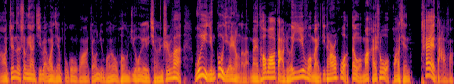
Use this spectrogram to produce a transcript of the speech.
啊，真的剩下几百块钱不够花。找女朋友、朋友聚会、请人吃饭，我已经够节省的了。买淘宝打折衣服，买地摊货，但我妈还说我花钱太大方。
